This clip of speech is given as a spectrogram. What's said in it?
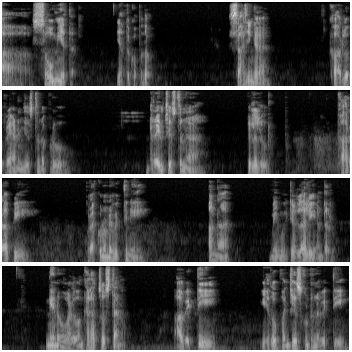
ఆ సౌమ్యత ఎంత గొప్పదో. సహజంగా కారులో ప్రయాణం చేస్తున్నప్పుడు డ్రైవ్ చేస్తున్న పిల్లలు కారు ఆపి ప్రక్కనున్న వ్యక్తిని అన్న మేము ఇటు వెళ్ళాలి అంటారు. నేను వాళ్ళ వంక అలా చూస్తాను. ఆ వ్యక్తి ఏదో పని చేసుకుంటున్న వ్యక్తి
